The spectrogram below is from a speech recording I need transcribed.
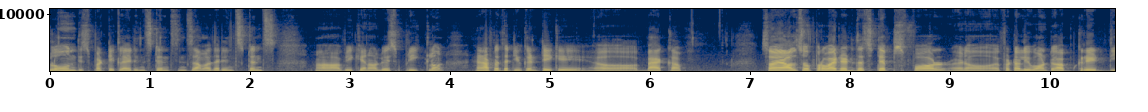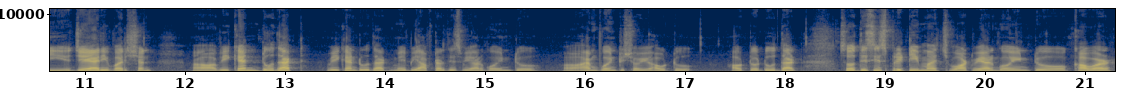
clone this particular instance in some other instance uh, we can always pre-clone and after that you can take a uh, backup. So I also provided the steps for you know if at all you want to upgrade the JRE version uh, we can do that. We can do that maybe after this we are going to uh, I'm going to show you how to how to do that. So this is pretty much what we are going to cover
